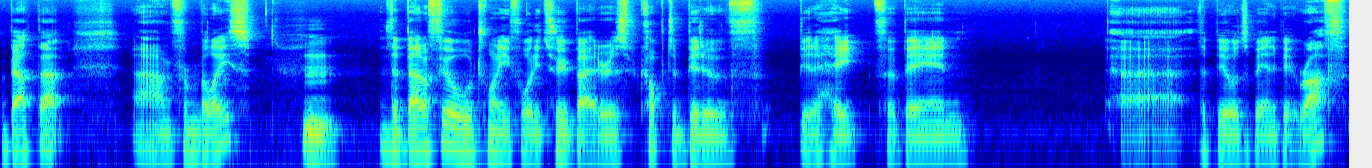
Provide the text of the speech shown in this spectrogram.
about that um, from release. The Battlefield 2042 beta has copped a bit of bit of heat for being uh, the builds being a bit rough,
